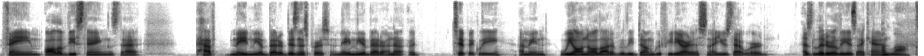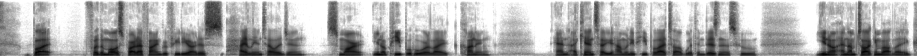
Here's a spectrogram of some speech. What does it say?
fame, all of these things that have made me a better business person, made me a better. And uh, uh, typically, I mean, we all know a lot of really dumb graffiti artists, and I use that word as literally as I can. A lot But for the most part, I find graffiti artists highly intelligent, smart, you know, people who are like cunning. And I can't tell you how many people I talk with in business who, you know, and I'm talking about like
